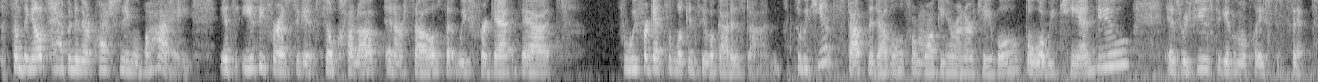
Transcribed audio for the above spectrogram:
something else happened and they're questioning why. It's easy for us to get so caught up in ourselves that we forget that we forget to look and see what God has done. So we can't stop the devil from walking around our table, but what we can do is refuse to give him a place to sit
